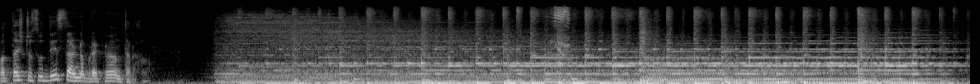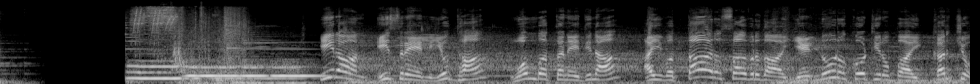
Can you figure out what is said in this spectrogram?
ಮತ್ತಷ್ಟು ಸುದ್ದಿ ಸಣ್ಣ ಬ್ರೇಕ್ ನಂತರ. ಇರಾನ್ ಇಸ್ರೇಲ್ ಯುದ್ಧ ಒಂಬತ್ತನೇ ದಿನ ಐವತ್ತಾರು ಸಾವಿರದ ಏಳ್ನೂರು ಕೋಟಿ ರೂಪಾಯಿ ಖರ್ಚು.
